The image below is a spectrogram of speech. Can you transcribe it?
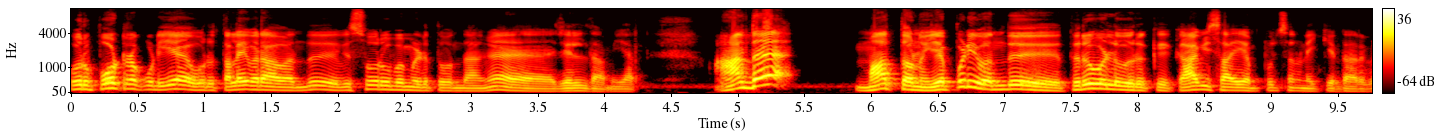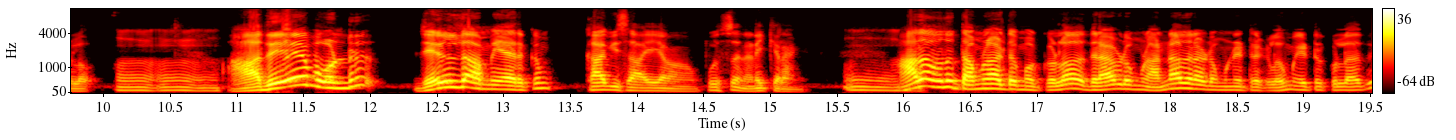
ஒரு போற்றக்கூடிய ஒரு தலைவராக வந்து விஸ்வரூபம் எடுத்து வந்தாங்க ஜெயலலிதா அம்மையார். அதை மாற்றணும் எப்படி வந்து திருவள்ளுவருக்கு காவி சாயம் பூச நினைக்கின்றார்களோ அதே போன்று ஜெயலலிதா அம்மையாருக்கும் காவி சாயம் பூச நினைக்கிறாங்க. அதை வந்து தமிழ்நாட்டு மக்களோ திராவிட முன் அண்ணா திராவிட முன்னேற்ற கழகமும் ஏற்றுக்கொள்ளாது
